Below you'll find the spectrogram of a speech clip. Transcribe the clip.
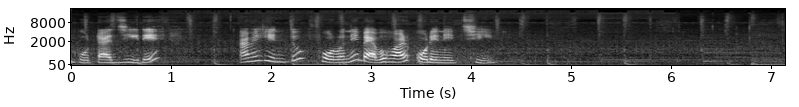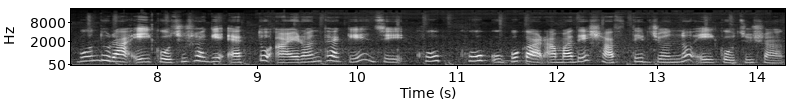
গোটা জিরে, আমি কিন্তু ফোড়নে ব্যবহার করে নিচ্ছি। বন্ধুরা, এই কচু শাকে এত আয়রন থাকে যে খুব খুব উপকার আমাদের স্বাস্থ্যের জন্য এই কচু শাক।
